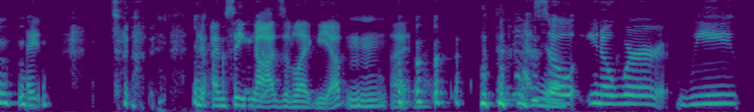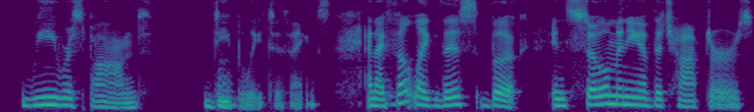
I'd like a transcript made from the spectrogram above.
I, am seeing nods of like, yep. Mm-hmm. I, yeah, so you know, we're we we respond deeply to things. And I felt like this book, in so many of the chapters,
